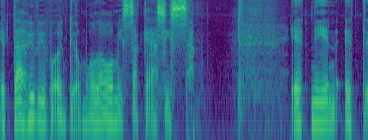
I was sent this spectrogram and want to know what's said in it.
että tämä hyvinvointi on mulla omissa käsissä. Et niin, että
